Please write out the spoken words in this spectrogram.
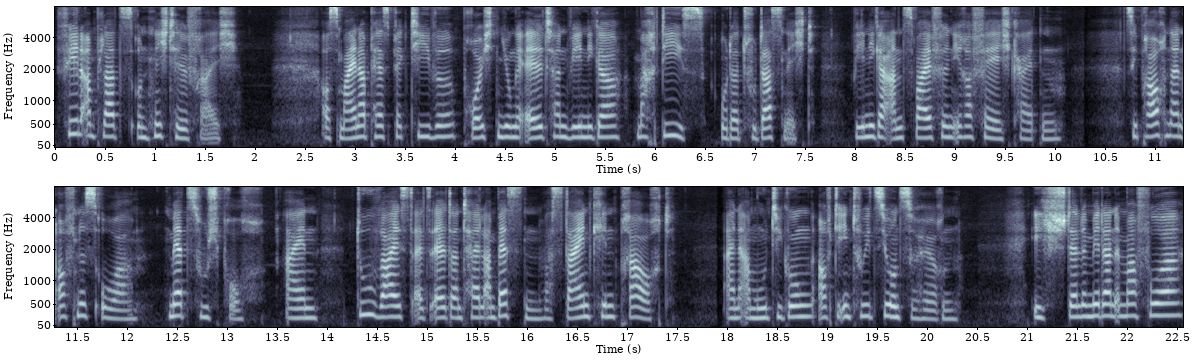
fehl am Platz und nicht hilfreich. Aus meiner Perspektive bräuchten junge Eltern weniger mach dies oder tu das nicht, weniger Anzweifeln ihrer Fähigkeiten. Sie brauchen ein offenes Ohr, mehr Zuspruch, ein Du weißt als Elternteil am besten, was dein Kind braucht. Eine Ermutigung, auf die Intuition zu hören. Ich stelle mir dann immer vor,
